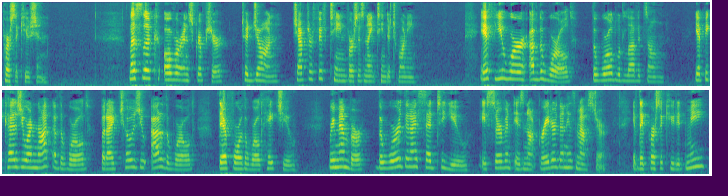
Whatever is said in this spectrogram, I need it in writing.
persecution. Let's look over in Scripture to John chapter 15, verses 19 to 20. If you were of the world, the world would love its own. Yet because you are not of the world, but I chose you out of the world, therefore the world hates you. Remember the word that I said to you A servant is not greater than his master. If they persecuted me,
